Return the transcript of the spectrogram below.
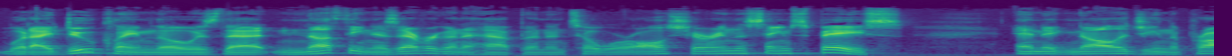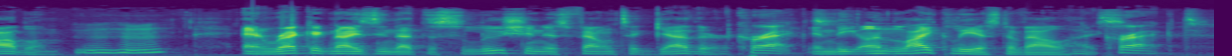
What I do claim, though, is that nothing is ever going to happen until we're all sharing the same space and acknowledging the problem mm-hmm. and recognizing that the solution is found together. Correct. In the unlikeliest of allies. Correct.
